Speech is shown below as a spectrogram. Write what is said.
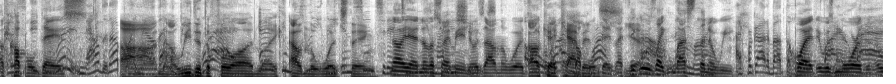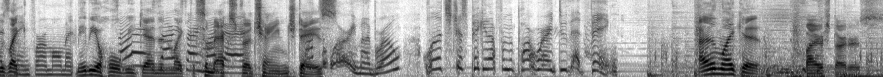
a 'Cause couple if you lit it days. and held it up Ah, right now, no, we did the full-on, like, out in the woods thing. insensitive No, yeah, no, that's what I mean. It was out in the woods. Okay, for a couple cabins. days. I think Yeah. it was like less than a week. I forgot about the whole But it was more than- it was like for a moment. Maybe a whole Sorry, weekend and like sorry, some extra bad. change Not days. to worry, my bro. Let's just pick it up from the part where I do that thing. I didn't like it. Fire starters.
